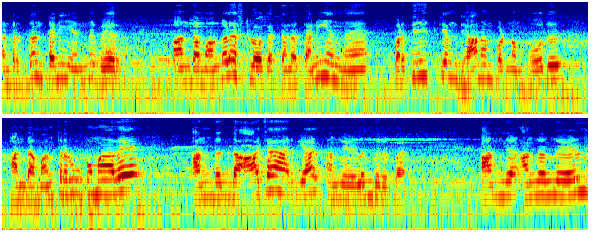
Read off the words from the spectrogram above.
என்றது தான் தனியன்னு பேர். அந்த மங்கள ஸ்லோகத்தை அந்த தனியன்னு பிரதிநித்தியம் தியானம் பண்ணும்போது அந்த மந்திர ரூபமாகவே அந்தந்த ஆச்சாரியால் அங்கே எழுந்திருப்பார். அந்த அங்கங்கே எழு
